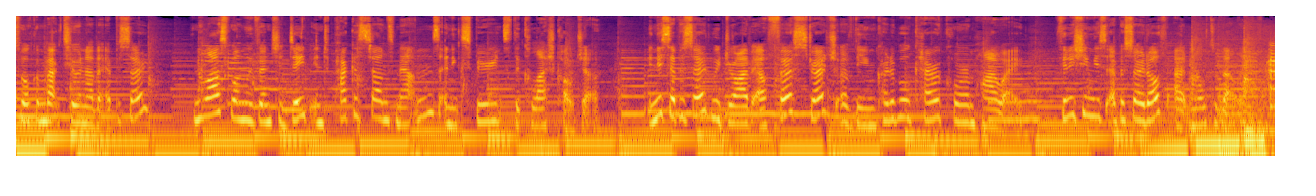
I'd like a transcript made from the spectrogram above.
guys, welcome back to another episode. In the last one, we ventured deep into Pakistan's mountains and experienced the Kalash culture. In this episode, we drive our first stretch of the incredible Karakoram Highway, finishing this episode off at Naltar Valley.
